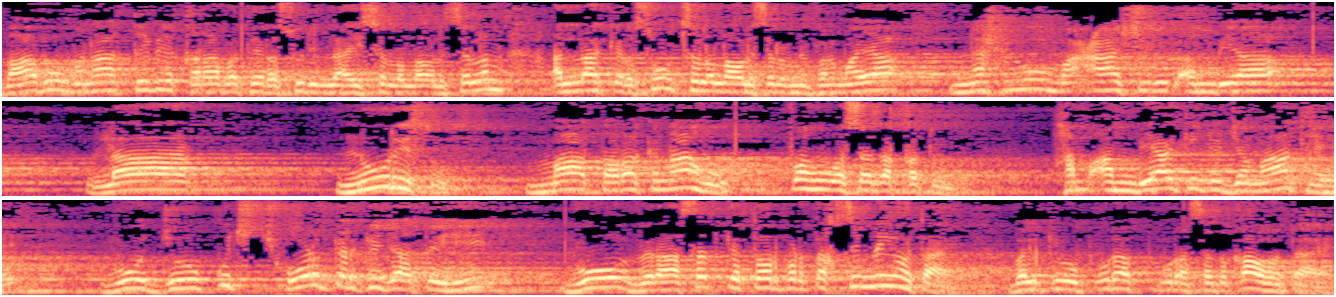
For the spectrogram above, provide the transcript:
باب و مناقب قرابت رسول اللہ صلی اللہ علیہ وسلم۔ اللہ کے رسول صلی اللہ علیہ وسلم نے فرمایا نحن معاشر الانبیاء۔ لا نورث ما ترکنا ہو فہو صدقت ہم انبیاء کی جو جماعت ہے، وہ جو کچھ چھوڑ کر کے جاتے ہیں، وہ وراثت کے طور پر تقسیم نہیں ہوتا ہے، بلکہ وہ پورا پورا صدقہ ہوتا ہے۔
